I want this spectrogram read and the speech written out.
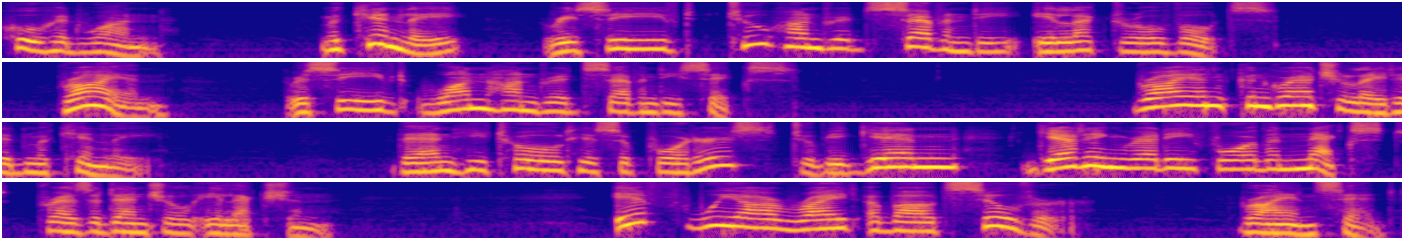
who had won. McKinley received 270 electoral votes. Bryan received 176. Bryan congratulated McKinley. Then he told his supporters to begin getting ready for the next presidential election. If we are right about silver, Bryan said,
